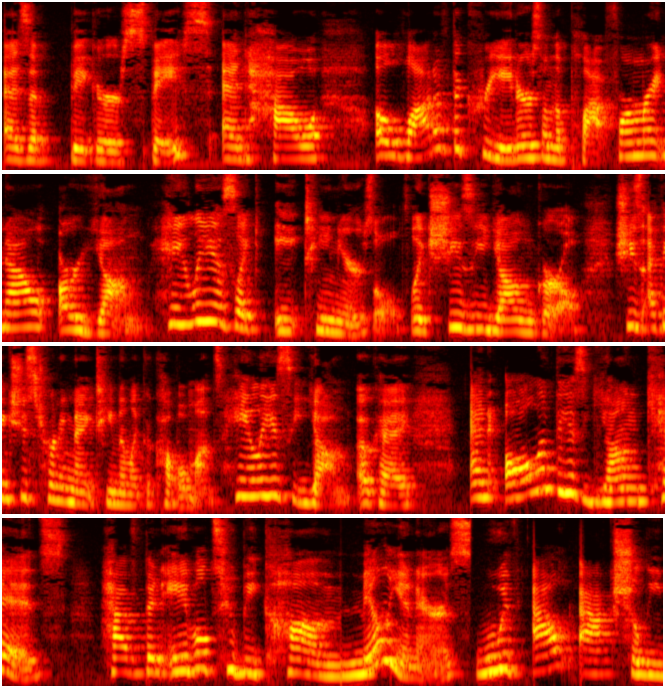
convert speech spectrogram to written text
as a bigger space and how a lot of the creators on the platform right now are young. Haley is like 18 years old. Like she's a young girl. She's I think she's turning 19 in like a couple months. Haley's young, okay? And all of these young kids have been able to become millionaires without actually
